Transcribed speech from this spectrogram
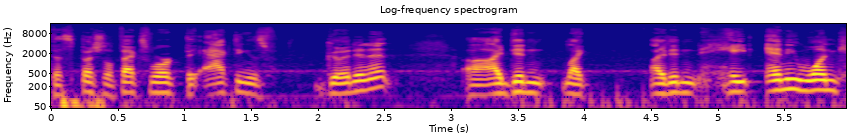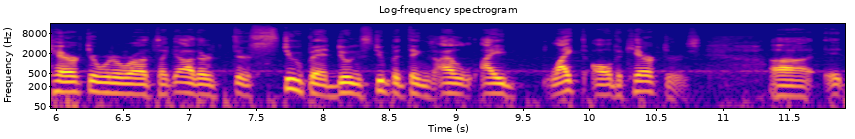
the special effects work, the acting is good in it. Uh, I didn't like. I didn't hate any one character where it's like, oh, they're they're stupid, doing stupid things. I I liked all the characters. Uh, it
